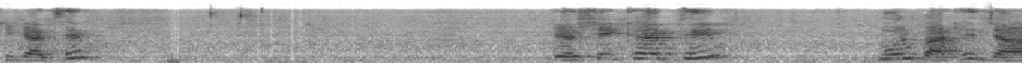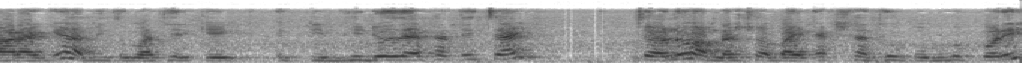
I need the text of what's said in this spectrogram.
ঠিক আছে? প্রিয় শিক্ষার্থী মূল পাঠে যাওয়ার আগে আমি তোমাদেরকে একটি ভিডিও দেখাতে চাই। চলো আমরা সবাই একসাথে উপভোগ করি।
